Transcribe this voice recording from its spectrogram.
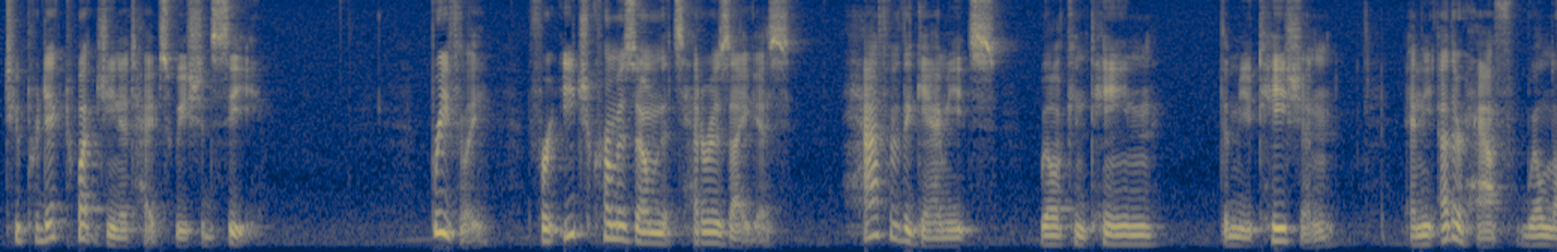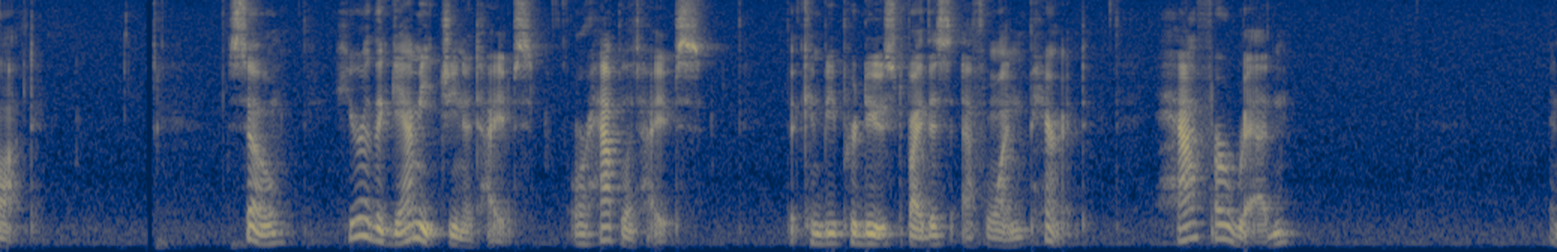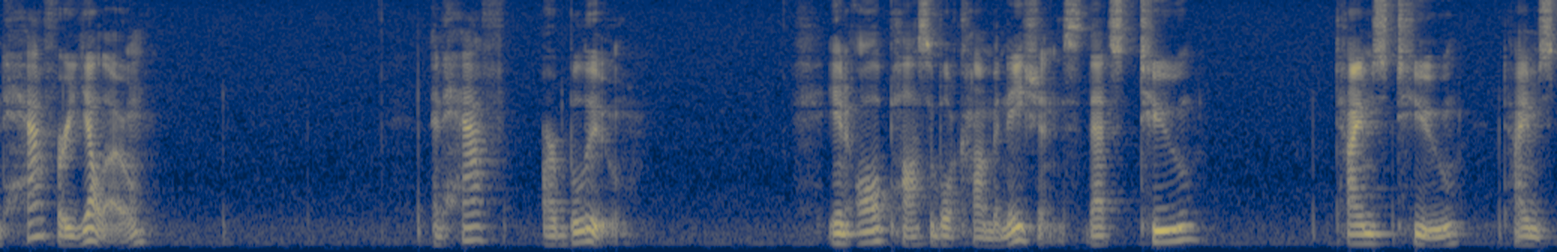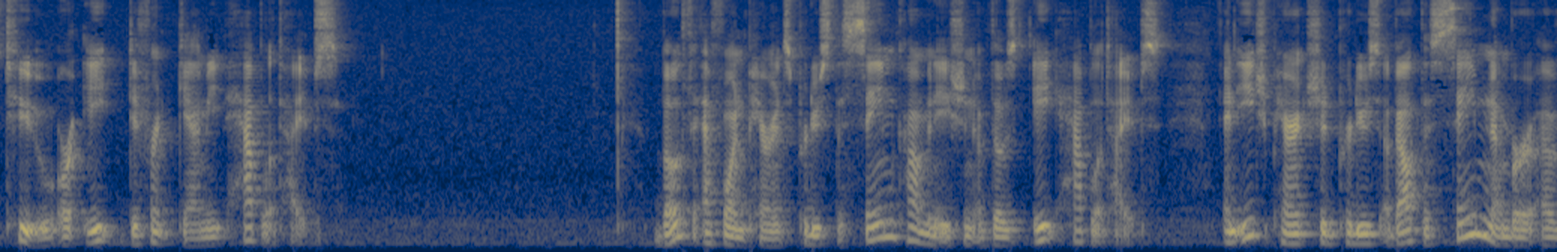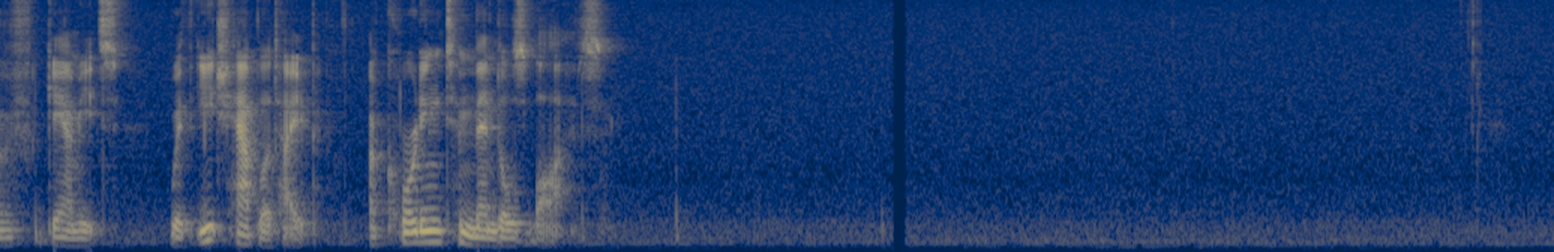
to predict what genotypes we should see. Briefly, for each chromosome that's heterozygous, half of the gametes will contain the mutation and the other half will not. So, here are the gamete genotypes, or haplotypes, that can be produced by this F1 parent. Half are red, and half are yellow, and half are blue. In all possible combinations, that's 2 times 2 times 2, or 8 different gamete haplotypes. Both F1 parents produce the same combination of those 8 haplotypes, and each parent should produce about the same number of gametes with each haplotype according to Mendel's laws.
